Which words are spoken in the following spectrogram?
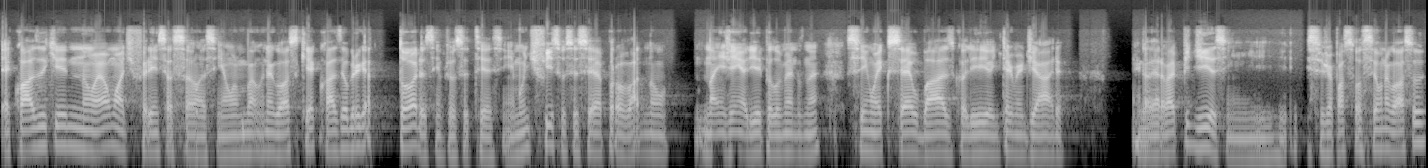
É quase que não é uma diferenciação, assim, é um negócio que é quase obrigatório, assim, para você ter, assim. É muito difícil você ser aprovado no, na engenharia, pelo menos, né? Sem um Excel básico ali, intermediário. A galera vai pedir, assim, e isso já passou a ser um negócio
